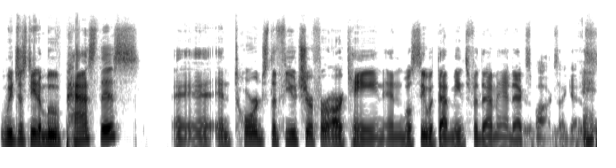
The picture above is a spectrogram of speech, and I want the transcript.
we just need to move past this and, and, towards the future for Arkane, and we'll see what that means for them and xbox i guess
